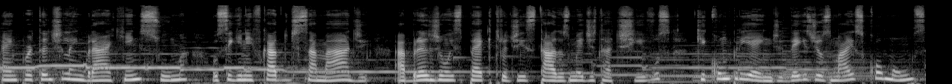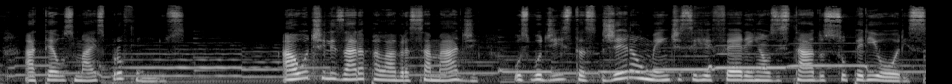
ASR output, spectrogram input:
é importante lembrar que, em suma, o significado de samadhi abrange um espectro de estados meditativos que compreende desde os mais comuns até os mais profundos. Ao utilizar a palavra samadhi, os budistas geralmente se referem aos estados superiores,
